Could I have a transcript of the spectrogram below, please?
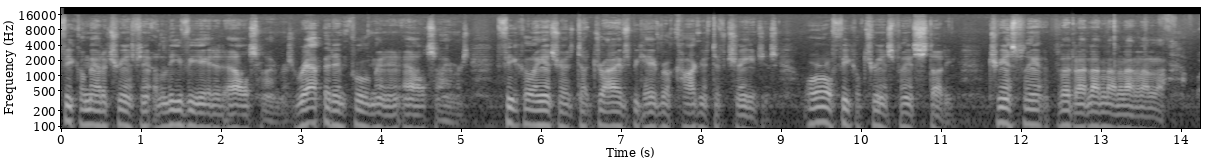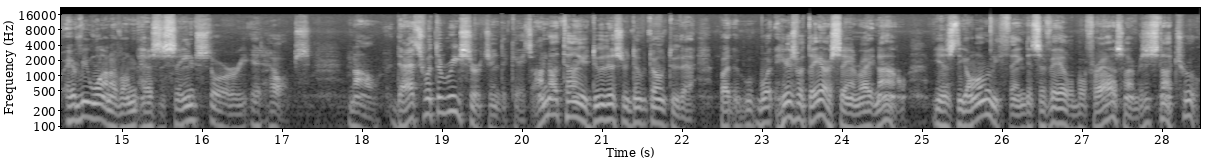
Fecal matter transplant alleviated Alzheimer's, rapid improvement in Alzheimer's. Fecal answer drives behavioral cognitive changes. Oral fecal transplant study. Transplant, blah, blah, blah, blah, blah, blah. Every one of them has the same story. It helps. Now, that's what the research indicates. I'm not telling you do this or do, don't do that. But what here's what they are saying right now is the only thing that's available for Alzheimer's. It's not true.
